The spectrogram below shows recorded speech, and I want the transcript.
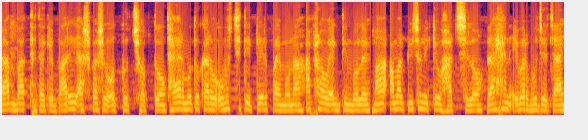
রাত বাড়তে থাকে। বাড়ির আশপাশে অদ্ভুত শব্দ। ছায়ার মতো কারও উপস্থিতি টের পায় মোনা। আফরাও একদিন বলে, মা, আমার পিছনে কেউ হাঁটছিল। রায়হান এবার বুঝে যায়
